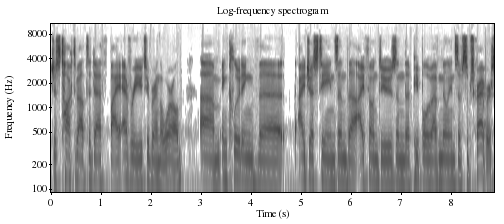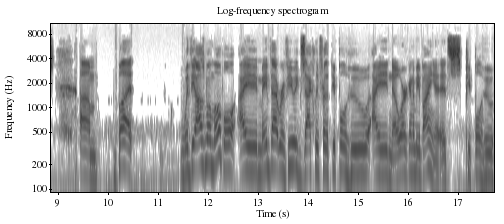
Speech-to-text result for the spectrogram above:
just talked about to death by every YouTuber in the world, um, including the iJustine and the iPhone dudes and the people who have millions of subscribers. Um, but with the Osmo Mobile, I made that review exactly for the people who I know are going to be buying it. It's people who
